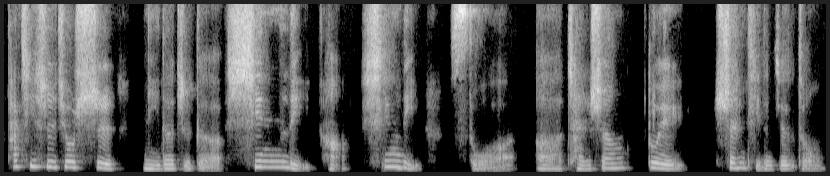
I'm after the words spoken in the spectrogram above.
它其实就是你的这个心理哈，心理所呃产生对身体的这种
